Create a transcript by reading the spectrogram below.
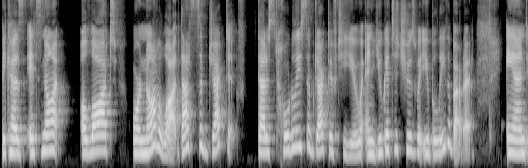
because it's not a lot or not a lot. That's subjective that is totally subjective to you and you get to choose what you believe about it. And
